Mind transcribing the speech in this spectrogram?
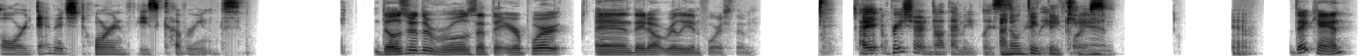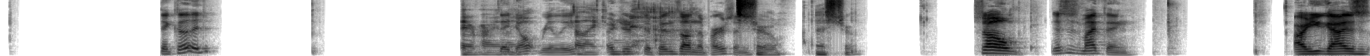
or damaged torn face coverings. Those are the rules at the airport, and they don't really enforce them. I, I'm pretty sure not that many places. I don't think they enforce. can. They can. They could. They're probably They like- don't really. they're like, it just "Nah." depends on the person. That's true. That's true. So this is my thing. Are you guys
